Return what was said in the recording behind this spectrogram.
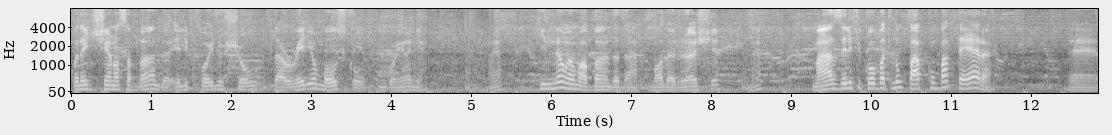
Quando a gente tinha a nossa banda, ele foi no show da Radio Moscow em Goiânia, né? Que não é uma banda da moda Russia, né? Mas ele ficou batendo um papo com Batera. É,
